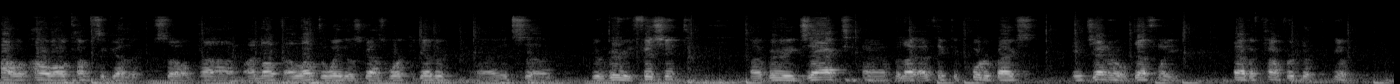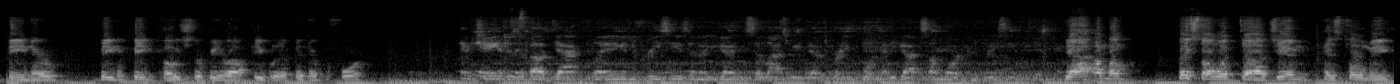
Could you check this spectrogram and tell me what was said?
how, how it all comes together. So um, I love I love the way those guys work together. it's they're very efficient, uh, very exact, uh, but I, I, think the quarterbacks in general definitely have a comfort of you know being there, being being coached or being around people that have been there before. Any changes about Dak playing in the preseason? You guys you said last week that was pretty important that he got some work in the preseason. Yeah, I'm, I'm based on what uh, Jim has told me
